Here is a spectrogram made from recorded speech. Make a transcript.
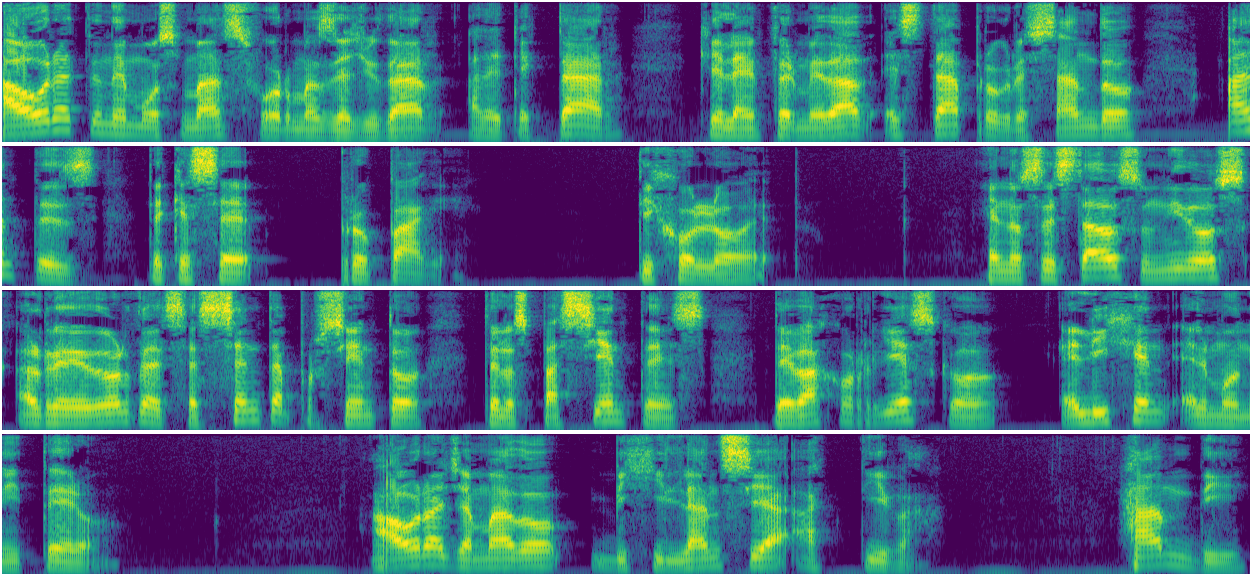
Ahora tenemos más formas de ayudar a detectar que la enfermedad está progresando antes de que se propague, dijo Loeb. En los Estados Unidos, alrededor del 60% de los pacientes de bajo riesgo eligen el monitero, ahora llamado vigilancia activa. Hamdi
